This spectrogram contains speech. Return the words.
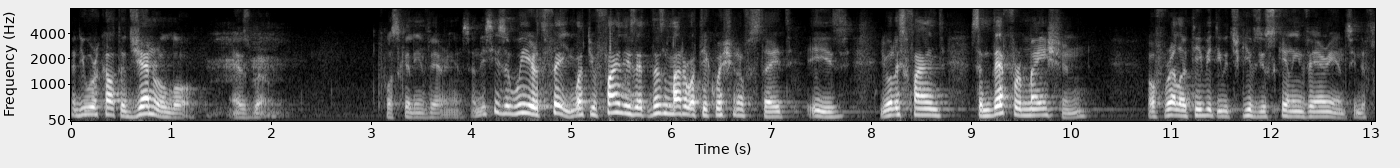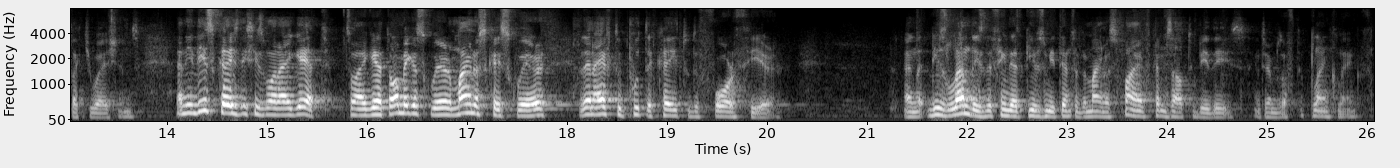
And you work out the general law as well for scale invariance. And this is a weird thing. What you find is that it doesn't matter what the equation of state is, you always find some deformation of relativity which gives you scale invariance in the fluctuations. And in this case, this is what I get. So I get omega squared minus k squared, then I have to put the k to the fourth here. And this lambda is the thing that gives me 10 to the minus 5, comes out to be this in terms of the Planck length.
